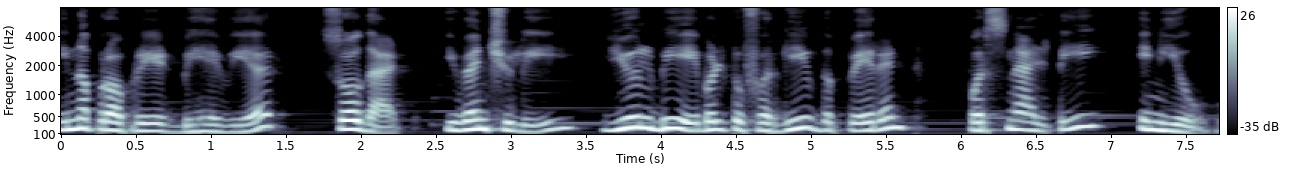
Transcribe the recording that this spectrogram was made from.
inappropriate behavior so that eventually you will be able to forgive the parent personality in you.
